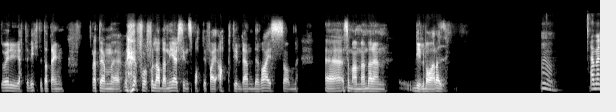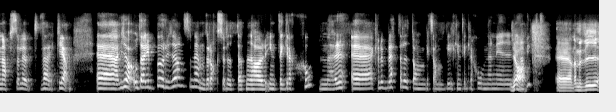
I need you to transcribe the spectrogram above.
då är det ju jätteviktigt att den att den eh, får, får ladda ner sin Spotify-app till den device som, eh, som användaren vill vara i. Mm. Ja men absolut, verkligen. Eh, ja, och där i början så nämnde du också lite att ni har integrationer. Eh, kan du berätta lite om liksom, vilka integrationer ni, ja. har byggt? Eh, men vi,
